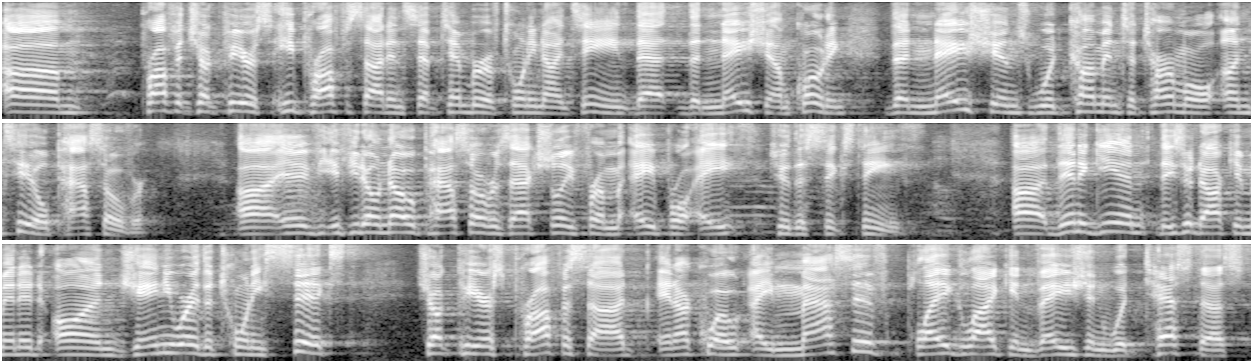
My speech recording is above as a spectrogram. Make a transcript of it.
um, Prophet Chuck Pierce, he prophesied in September of 2019 that the nation, I'm quoting, the nations would come into turmoil until Passover. Uh, if, if, you don't know, Passover is actually from April 8th to the 16th. Uh, then again, these are documented on January the 26th. Chuck Pierce prophesied, and I quote, a massive plague like invasion would test us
